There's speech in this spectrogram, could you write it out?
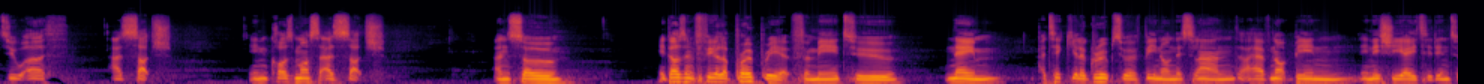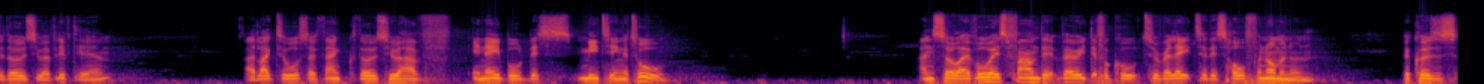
to Earth as such, in cosmos as such. And so it doesn't feel appropriate for me to name particular groups who have been on this land. I have not been initiated into those who have lived here. I'd like to also thank those who have enabled this meeting at all. And so I've always found it very difficult to relate to this whole phenomenon because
